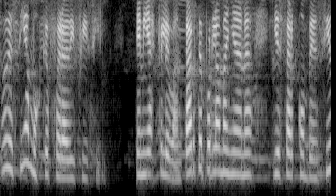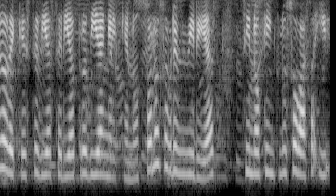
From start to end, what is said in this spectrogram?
No decíamos que fuera difícil. Tenías que levantarte por la mañana y estar convencido de que este día sería otro día en el que no solo sobrevivirías, sino que incluso vas a y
